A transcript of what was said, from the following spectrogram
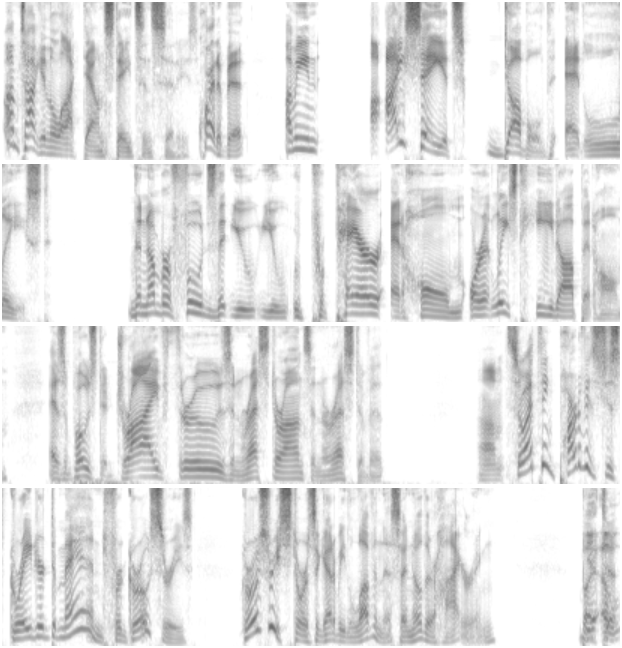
I'm talking the lockdown states and cities. Quite a bit. I mean, I say it's doubled at least the number of foods that you you prepare at home or at least heat up at home as opposed to drive-throughs and restaurants and the rest of it. Um, so I think part of it's just greater demand for groceries. Grocery stores have got to be loving this. I know they're hiring, but yeah, uh,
